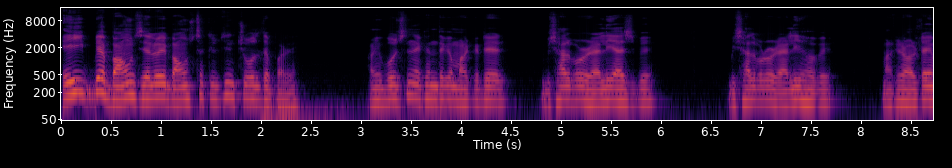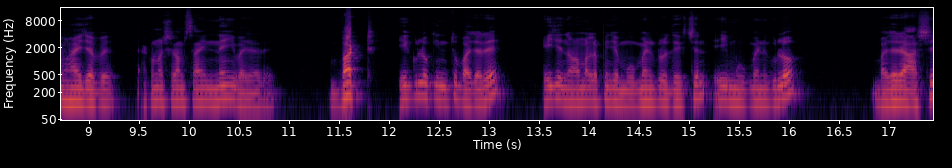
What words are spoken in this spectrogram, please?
এই যে বাউন্স এলো, এই বাউন্সটা কিছুদিন চলতে পারে। আমি বলছি না এখান থেকে মার্কেটের বিশাল বড় র্যালি আসবে, বিশাল বড় র্যালি হবে মার্কেট অল টাইম হাই যাবে এখনও সেরকম সাইন নেই বাজারে। বাট এগুলো কিন্তু বাজারে, এই যে নর্মাল আপনি যে মুভমেন্টগুলো দেখছেন, এই মুভমেন্টগুলো বাজারে আসে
